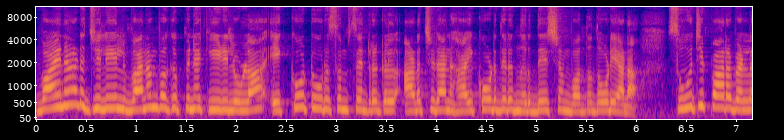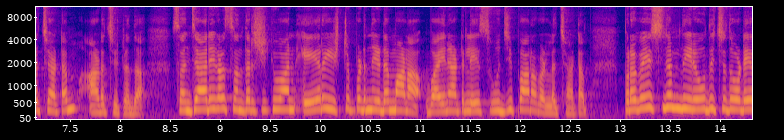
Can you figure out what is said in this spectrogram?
വയനാട് ജില്ലയിൽ വനം വകുപ്പിന് കീഴിലുള്ള എക്കോ ടൂറിസം സെന്ററുകൾ അടച്ചിടാൻ ഹൈക്കോടതിയുടെ നിർദ്ദേശം വന്നതോടെയാണ് സൂചിപ്പാറ വെള്ളച്ചാട്ടം അടച്ചിട്ടത്. സഞ്ചാരികൾ സന്ദർശിക്കുവാൻ ഏറെ ഇഷ്ടപ്പെടുന്ന ഇടമാണ് വയനാട്ടിലെ സൂചിപ്പാറ വെള്ളച്ചാട്ടം. പ്രവേശനം നിരോധിച്ചതോടെ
